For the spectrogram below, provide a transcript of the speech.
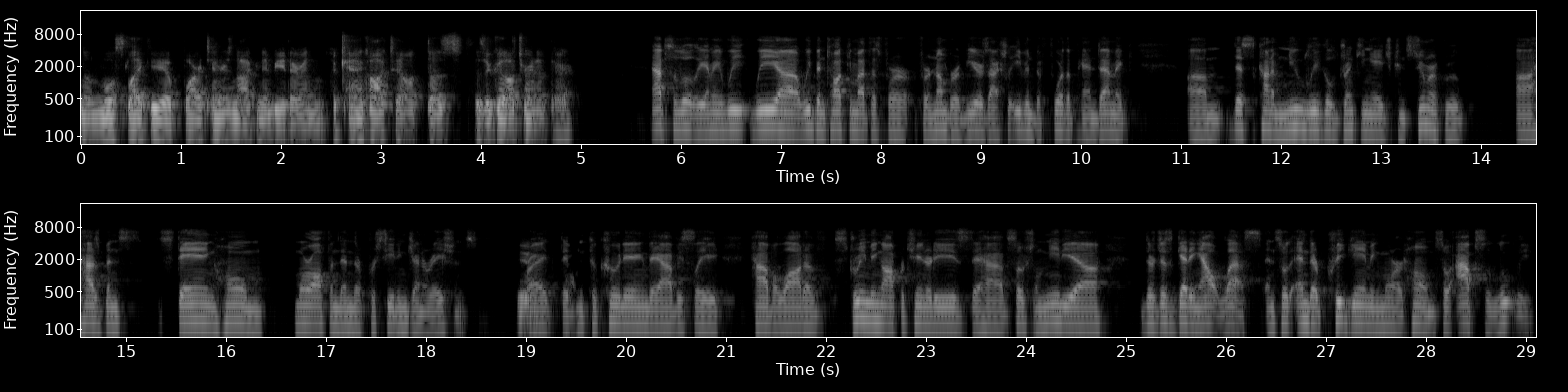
you know most likely a bartender is not going to be there, and a canned cocktail does is a good alternative there. Absolutely. I mean, we we uh, we've been talking about this for for a number of years, actually, even before the pandemic um, this kind of new legal drinking age consumer group uh, has been staying home more often than their preceding generations. Yeah. Right? They've been cocooning. They obviously have a lot of streaming opportunities. They have social media. They're just getting out less, and so and they're pre gaming more at home. So absolutely,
